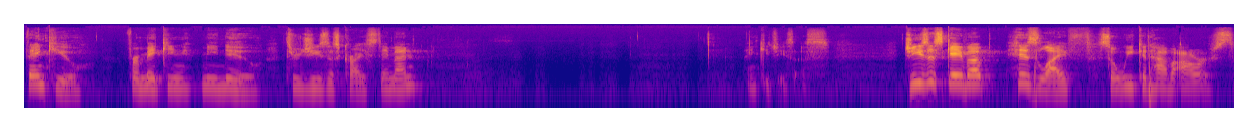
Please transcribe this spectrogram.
Thank you for making me new through Jesus Christ. Amen. Thank you, Jesus. Jesus gave up his life so we could have ours.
